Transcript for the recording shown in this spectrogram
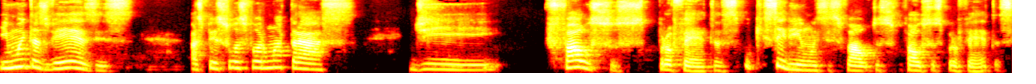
E muitas vezes as pessoas foram atrás de falsos profetas. O que seriam esses falsos, falsos profetas?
